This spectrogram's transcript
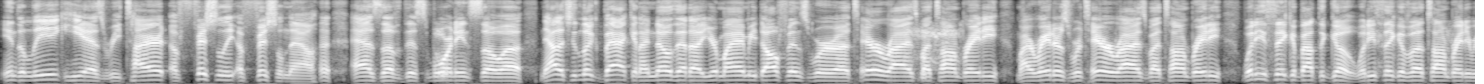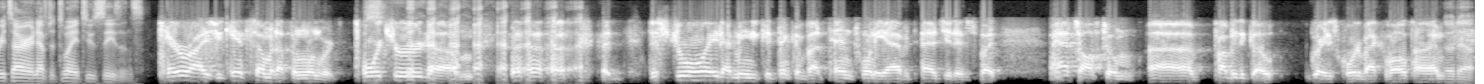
in the league, he has retired officially official now as of this morning. So uh, now that you look back, and I know that uh, your Miami Dolphins were uh, terrorized by Tom Brady, my Raiders were terrorized by Tom Brady. What do you think about the GOAT? What do you think of uh, Tom Brady retiring after 22 seasons? terrorized you can't sum it up in one word tortured um, destroyed i mean you could think of about 10 20 adjectives but hats off to him uh, probably the goat greatest quarterback of all time No doubt.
